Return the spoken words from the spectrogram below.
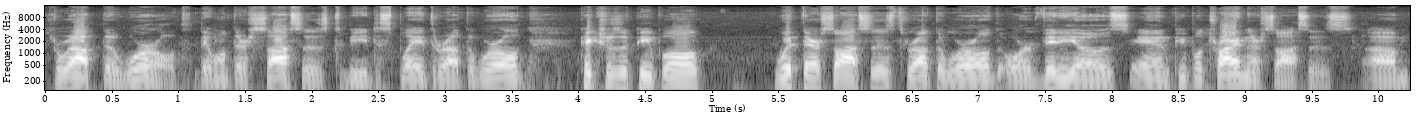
throughout the world. They want their sauces to be displayed throughout the world. Pictures of people with their sauces throughout the world or videos and people trying their sauces. Um,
